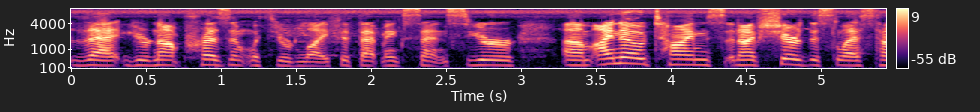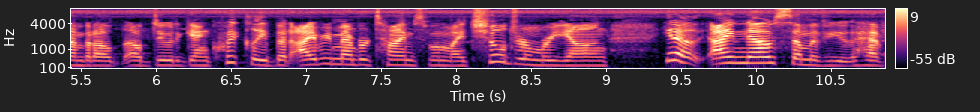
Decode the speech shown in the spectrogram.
that you're not present with your life, if that makes sense. You're, um, I know times, and I've shared this last time, but I'll, I'll do it again quickly, but I remember times when my children were young, you know, I know some of you have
